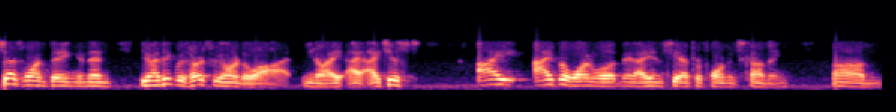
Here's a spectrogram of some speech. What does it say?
So that's one thing. And then, you know, I think with Hurts we learned a lot. You know, I, I, I just, I, I for one will admit I didn't see that performance coming. Um,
